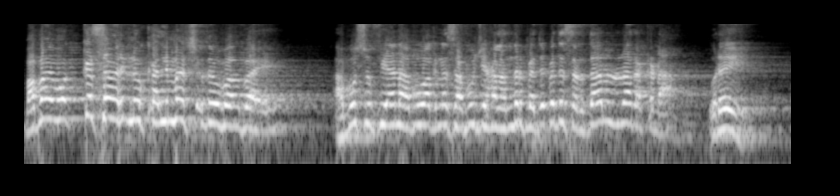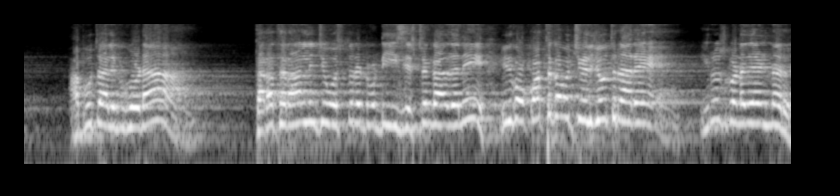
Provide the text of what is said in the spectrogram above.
బాబాయ్ ఒక్కసారి నువ్వు కలిమా చదువు బాబాయ్. Abu Sufyan Abu Aghnas Abu Jahal అందరూ పెద్ద పెద్ద సర్దారులు ఉన్నారు అక్కడ. ఒరేయ్ అబూ తాలిబ్ కూడా తరతరాల నుంచి వస్తున్నటువంటి ఈ సిస్టమ్ కాదని ఇదిగో కొత్తగా వచ్చి వీళ్ళు చూస్తున్నారే ఈరోజు కూడా అదే అంటున్నారు.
